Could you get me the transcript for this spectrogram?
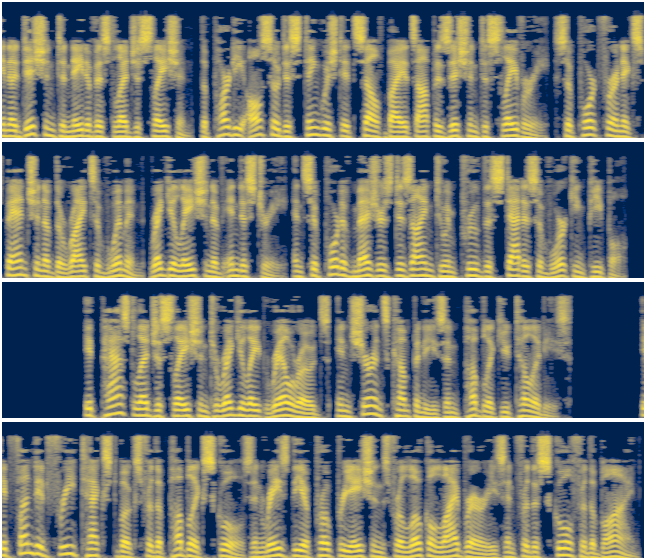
in addition to nativist legislation, the party also distinguished itself by its opposition to slavery, support for an expansion of the rights of women, regulation of industry, and support of measures designed to improve the status of working people. It passed legislation to regulate railroads, insurance companies and public utilities. It funded free textbooks for the public schools and raised the appropriations for local libraries and for the School for the Blind.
